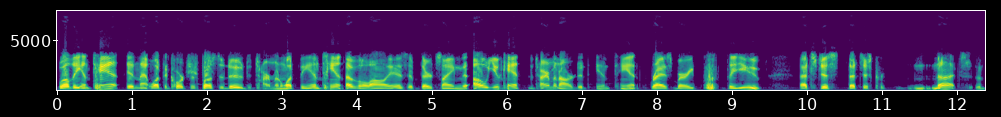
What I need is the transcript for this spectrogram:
Well, the intent isn't that what the courts are supposed to do? Determine what the intent of the law is. If they're saying that, oh, you can't determine our intent, raspberry to you, that's just that's just nuts. That's,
